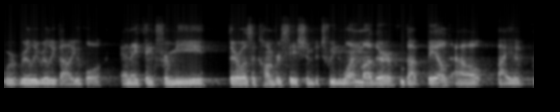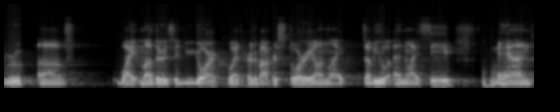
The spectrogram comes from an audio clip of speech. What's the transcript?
were really, really valuable. And I think for me, there was a conversation between one mother who got bailed out by a group of white mothers in New York who had heard about her story on like WNYC. Mm-hmm. And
